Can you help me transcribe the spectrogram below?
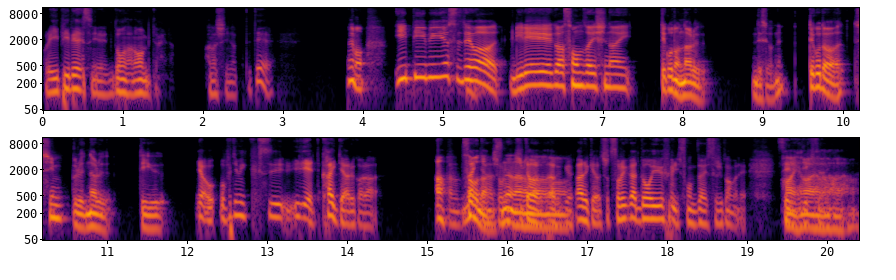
これ EP ベースにどうなのみたいな話になってて、でも、EPBS ではリレーが存在しないってことになるんですよね？ってことは、シンプルになるっていう。いや、オオプティミックスリレーって書いてあるから、ああの、そうなんですね。なるほど。あるけどちょっとそれがどういうふうに存在するかまで整理できてはいはいはいな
